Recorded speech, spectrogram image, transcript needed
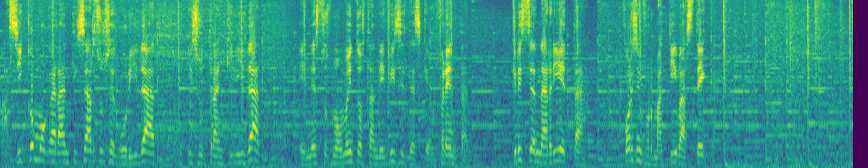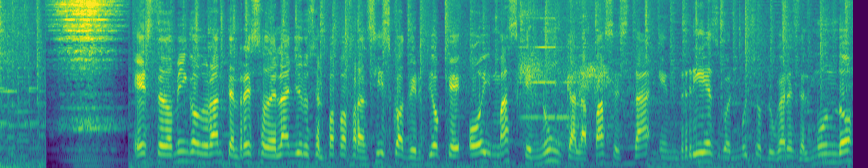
así como garantizar su seguridad y su tranquilidad en estos momentos tan difíciles que enfrentan. Cristian Arrieta, Fuerza Informativa Azteca. Este domingo, durante el resto del año, el Papa Francisco advirtió que hoy más que nunca la paz está en riesgo en muchos lugares del mundo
